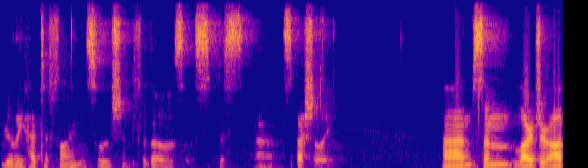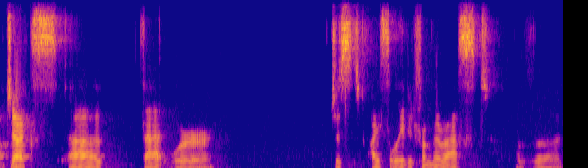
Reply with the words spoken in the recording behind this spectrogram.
really had to find a solution for those uh, especially. Um, some larger objects uh, that were just isolated from the rest of the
